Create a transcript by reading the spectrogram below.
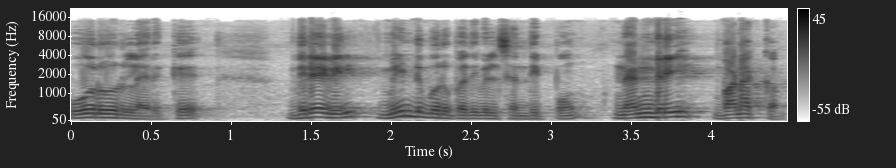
போரூரில் இருக்குது விரைவில் மீண்டும் ஒரு பதிவில் சந்திப்போம். நன்றி வணக்கம்.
